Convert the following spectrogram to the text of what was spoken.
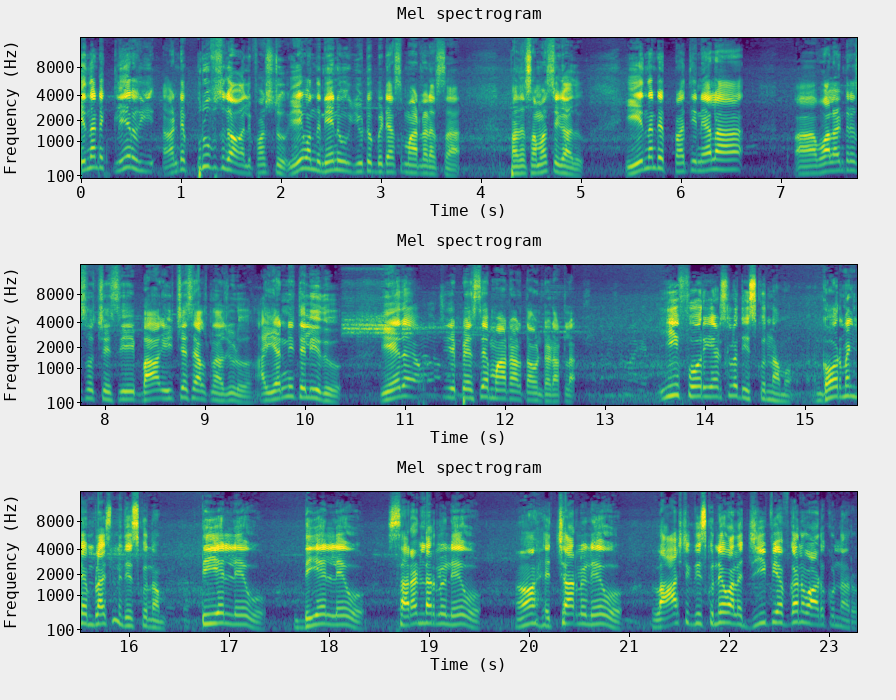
ఏంటంటే క్లియర్ అంటే ప్రూఫ్స్ కావాలి ఫస్ట్ ఏముంది? నేను యూట్యూబ్ పెట్టేస్తా మాట్లాడేస్తా. పెద్ద సమస్య కాదు. ఏంటంటే ప్రతి నెల వాలంటీర్స్ వచ్చేసి బాగా ఇచ్చేసి వెళ్తున్నారు చూడు. అవన్నీ తెలియదు. ఏదో ఎవడొచ్చి చెప్పేస్తే మాట్లాడుతూ ఉంటాడు అట్లా. ఈ ఫోర్ ఇయర్స్లో తీసుకుందాము. గవర్నమెంట్ ఎంప్లాయీస్ని తీసుకుందాం. టీఎల్ లేవు డిఎల్ లేవు సరెండర్లు లేవు హెచ్ఆర్లు లేవు. లాస్ట్కి తీసుకునే వాళ్ళ జీపీఎఫ్ కానీ వాడుకున్నారు.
